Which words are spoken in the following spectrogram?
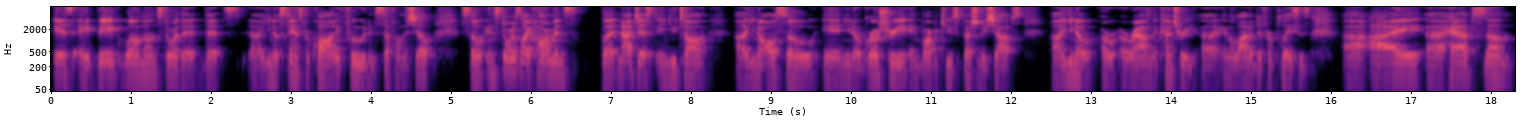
is a big, well-known store that that's uh, you know stands for quality food and stuff on the shelf. So in stores like Harmon's, but not just in Utah, uh, you know, also in you know grocery and barbecue specialty shops, uh, you know, ar- around the country uh, in a lot of different places. Uh, I have some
